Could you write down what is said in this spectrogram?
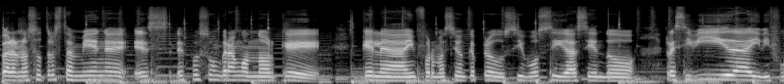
Para nosotros también eh, es, es pues un gran honor que, que la información que producimos siga siendo recibida y difundida.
